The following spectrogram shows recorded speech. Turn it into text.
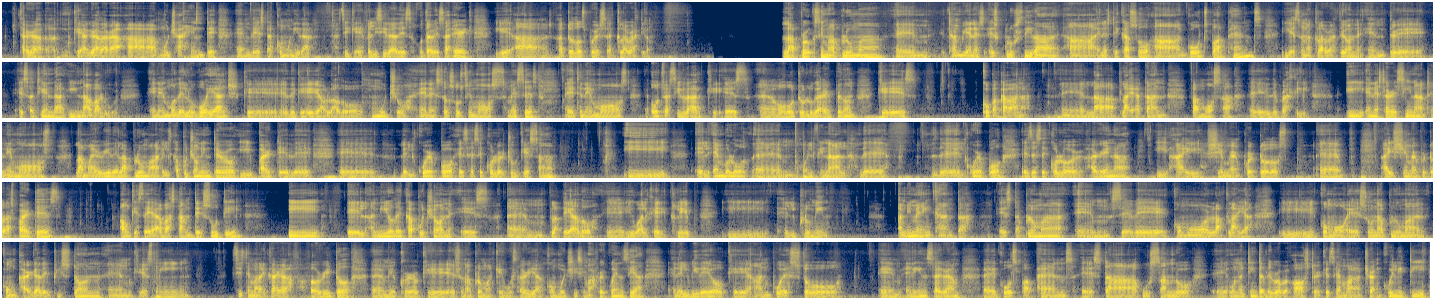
que agradará a, mucha gente em, de esta comunidad. Así que felicidades otra vez a Eric y a, a todos por esa colaboración. La próxima pluma em, también es exclusiva, uh, en este caso a Goldspot Pens, y es una colaboración entre esa tienda y Navalur en el modelo Voyage, que, de que he hablado mucho en estos últimos meses, eh, tenemos otra ciudad que es, eh, otro lugar, perdón, que es Copacabana, la playa tan famosa de Brasil. Y en esta resina tenemos la mayoría de la pluma, el capuchón entero y parte de, del cuerpo es ese color turquesa. Y el émbolo em, o el final de, del cuerpo es de ese color arena y hay shimmer por todos eh, hay shimmer por todas partes aunque sea bastante sutil. Y el anillo de capuchón es em, plateado eh, igual que el clip y el plumín. A mí me encanta esta pluma em, se ve como la playa y como es una pluma con carga de pistón, em, que es mi sistema de carga favorito. Em, yo creo que es una pluma que usaría con muchísima frecuencia. En el video que han puesto en Instagram, eh, Goldspot Pens está usando eh, una tinta de Robert Oster que se llama Tranquility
